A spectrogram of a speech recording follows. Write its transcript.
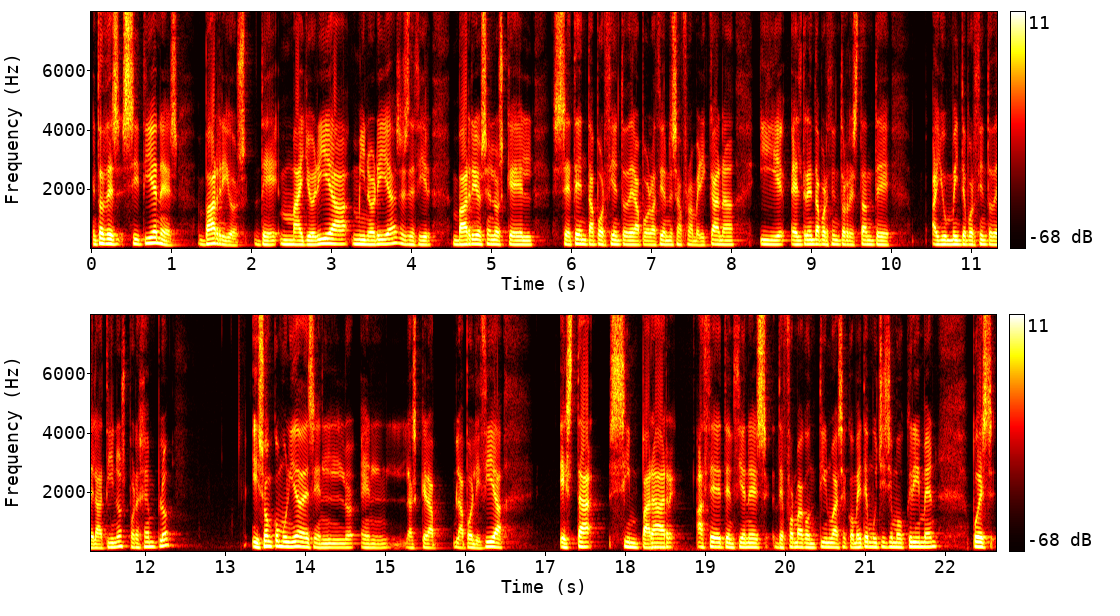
Entonces, si tienes barrios de mayoría minorías, es decir, barrios en los que el 70% de la población es afroamericana y el 30% restante hay un 20% de latinos, por ejemplo, y son comunidades en, las que la, policía está sin parar, hace detenciones de forma continua, se comete muchísimo crimen, pues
